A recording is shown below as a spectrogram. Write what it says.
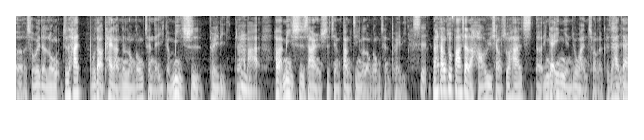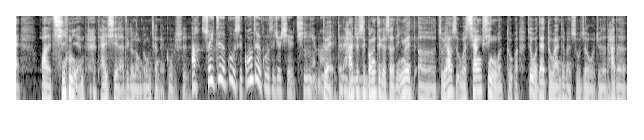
呃所谓的龙，就是他浦岛太郎跟龙宫城的一个密室推理，然后他把、他把密室杀人事件放进了龙宫城推理。是那他当初发射了豪语，想说他呃应该一年就完成了，可是他在花了七年才写了这个龙宫城的故事。啊，所以这个故事光这个故事就写了七年吗？对对，他就是光这个设定，因为呃，主要是我相信我读，呃就我在读完这本书之后，我觉得他的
